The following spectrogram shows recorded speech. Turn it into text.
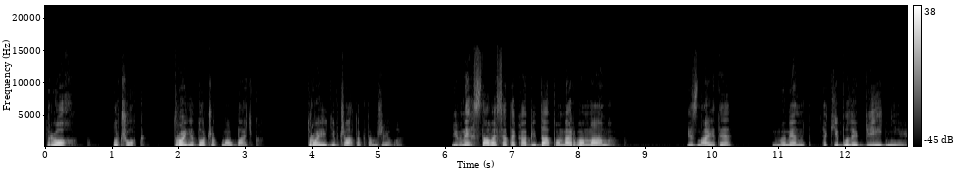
трьох дочок. Троє дочок мав батько. Троє дівчаток там жило. І в них сталася така біда, померла мама. І знаєте, вони такі були бідні,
